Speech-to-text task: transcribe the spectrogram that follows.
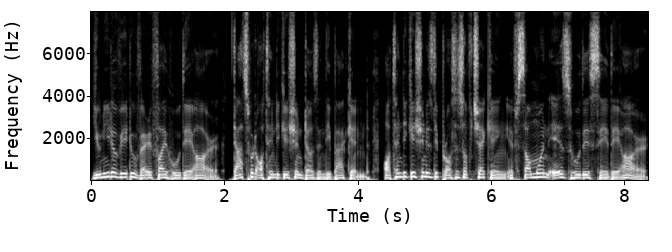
you need a way to verify who they are. That's what authentication does in the backend. Authentication is the process of checking if someone is who they say they are.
